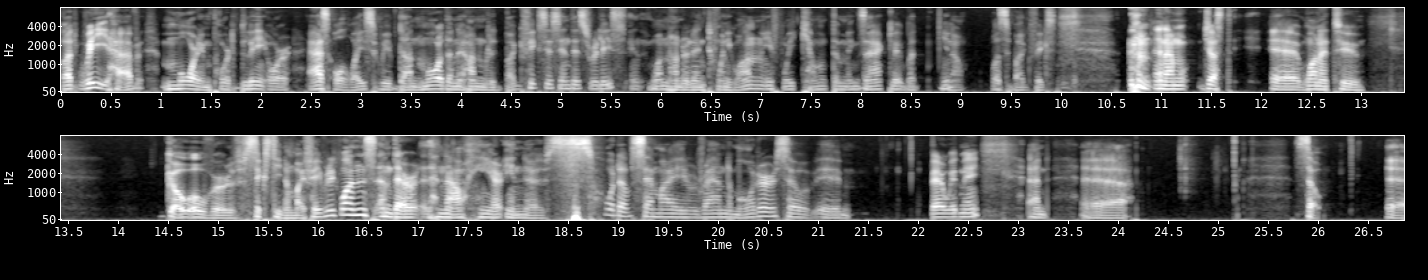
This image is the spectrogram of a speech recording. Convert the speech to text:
But we have, more importantly, or as always, we've done more than 100 bug fixes in this release, in 121 if we count them exactly, but you know, what's a bug fix? and I'm just uh, wanted to go over 16 of my favorite ones, and they're now here in a sort of semi-random order, so uh, bear with me. And uh, so uh,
